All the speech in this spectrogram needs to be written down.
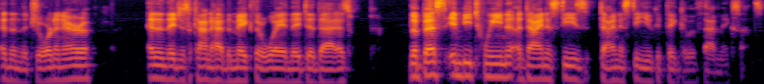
and then the Jordan era, and then they just kind of had to make their way, and they did that as the best in between a dynasty's dynasty you could think of, if that makes sense.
